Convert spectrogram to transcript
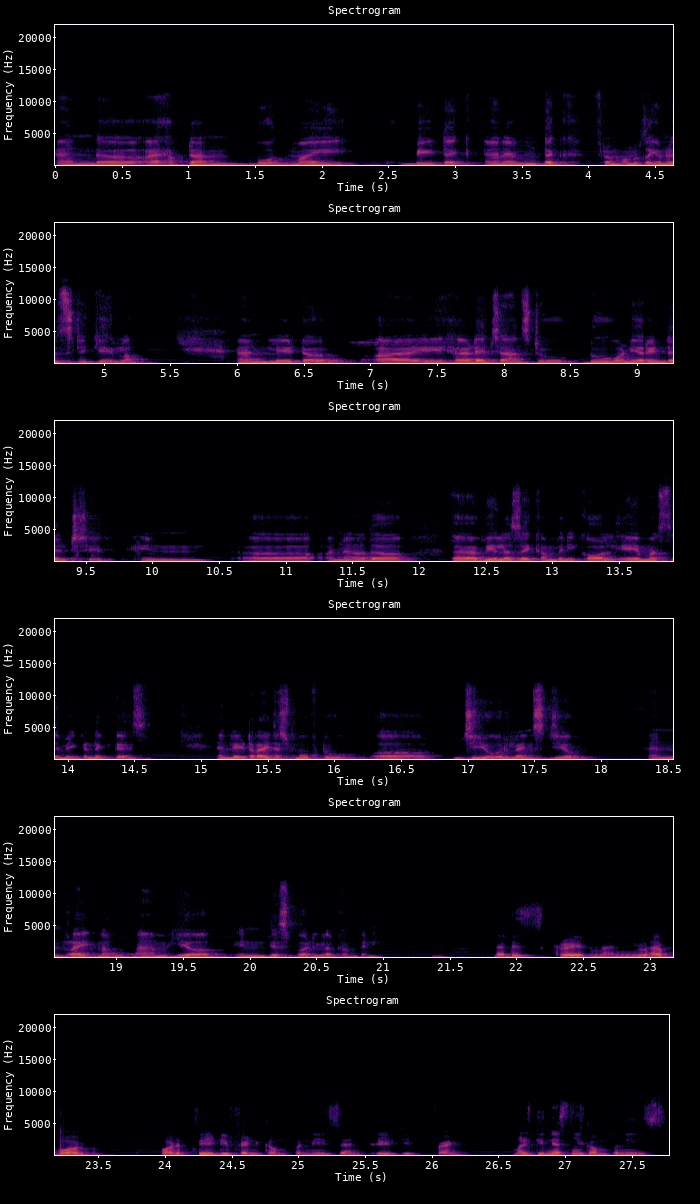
and uh, I have done both my BTech and MTech from Amrita University, Kerala. And later, I had a chance to do one year internship in uh, another uh, VLSI company called AMS Semiconductors. And later, I just moved to uh, Jio, Reliance Jio. And right now, I'm here in this particular company. That is great, man. You have worked for three different companies and three different multinational companies.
